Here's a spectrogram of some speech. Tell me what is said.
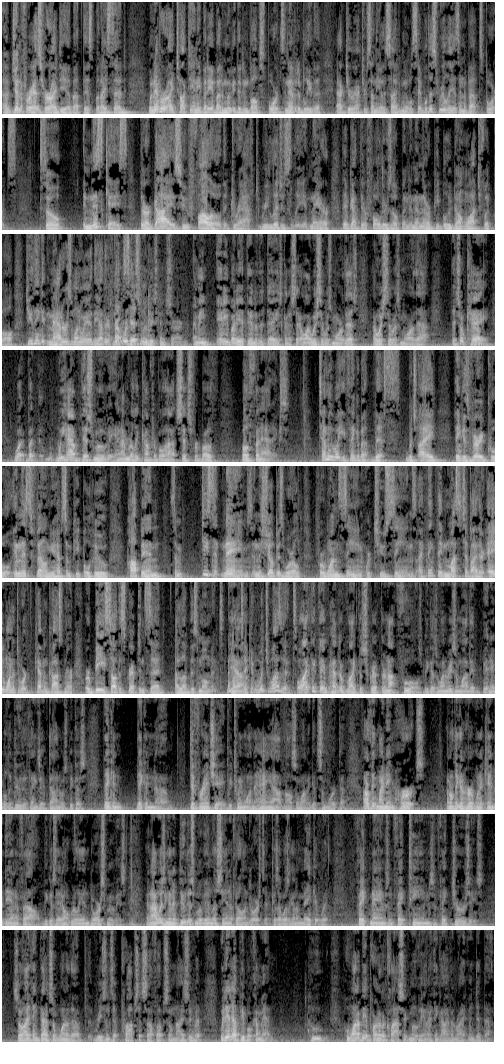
Uh, Jennifer has her idea about this, but I said, whenever I talk to anybody about a movie that involves sports, inevitably the actor or actress on the other side of me will say, well, this really isn't about sports. So in this case, there are guys who follow the draft religiously, and they are they've got their folders open. And then there are people who don't watch football. Do you think it matters one way or the other? If Not where this movie? movie's concerned. I mean, anybody at the end of the day is going to say, "Oh, I wish there was more of this. I wish there was more of that." It's okay. What, but we have this movie, and I'm really comfortable how it sits for both both fanatics. Tell me what you think about this, which I think is very cool. In this film, you have some people who pop in, some decent names in the showbiz world for one scene or two scenes. I think they must have either A, wanted to work with Kevin Costner, or B, saw the script and said, I love this moment, and Yeah. I'll take it. Which was it? Well, I think they've had to have liked the script. They're not fools because one reason why they've been able to do the things they've done was because they can they can um, differentiate between wanting to hang out and also wanting to get some work done. I don't think my name hurts. I don't think it hurt when it came to the NFL because they don't really endorse movies. And I wasn't going to do this movie unless the NFL endorsed it because I wasn't going to make it with fake names and fake teams and fake jerseys. So I think that's a, one of the reasons it props itself up so nicely. But we did have people come in who who want to be a part of a classic movie, and I think Ivan Reitman did that.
